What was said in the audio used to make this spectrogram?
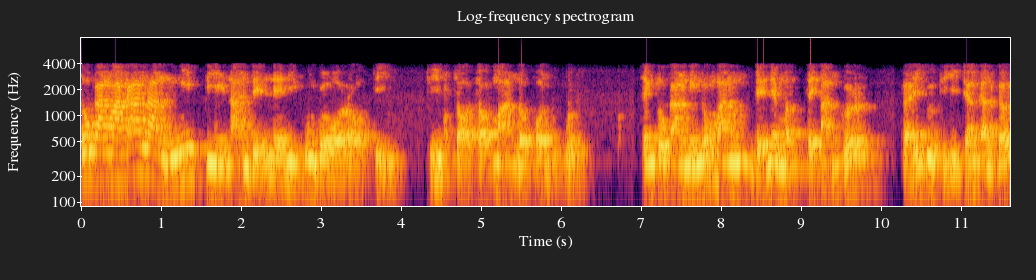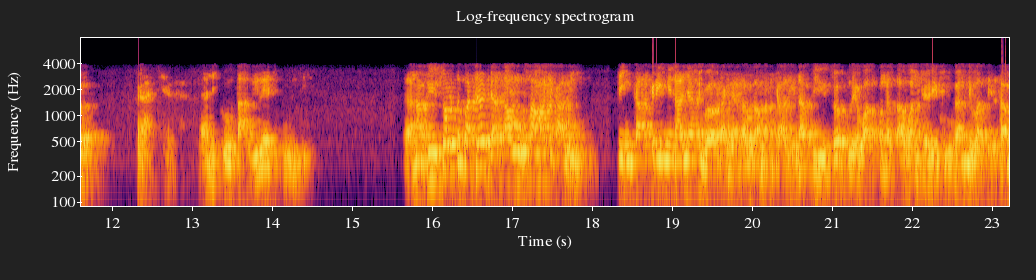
Tukang makanan ngipi nak ndekne niku nggawa roti dicocok manuk kon Sing tukang minuman ndekne metik anggur bar itu dihidangkan ke raja. Dan itu tak wilayah sepundi. Nah, Nabi Yusuf itu padahal tidak tahu sama sekali. Tingkat kriminalnya dua orang tidak tahu sama sekali. Nabi Yusuf lewat pengetahuan dari Tuhan, lewat Islam,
